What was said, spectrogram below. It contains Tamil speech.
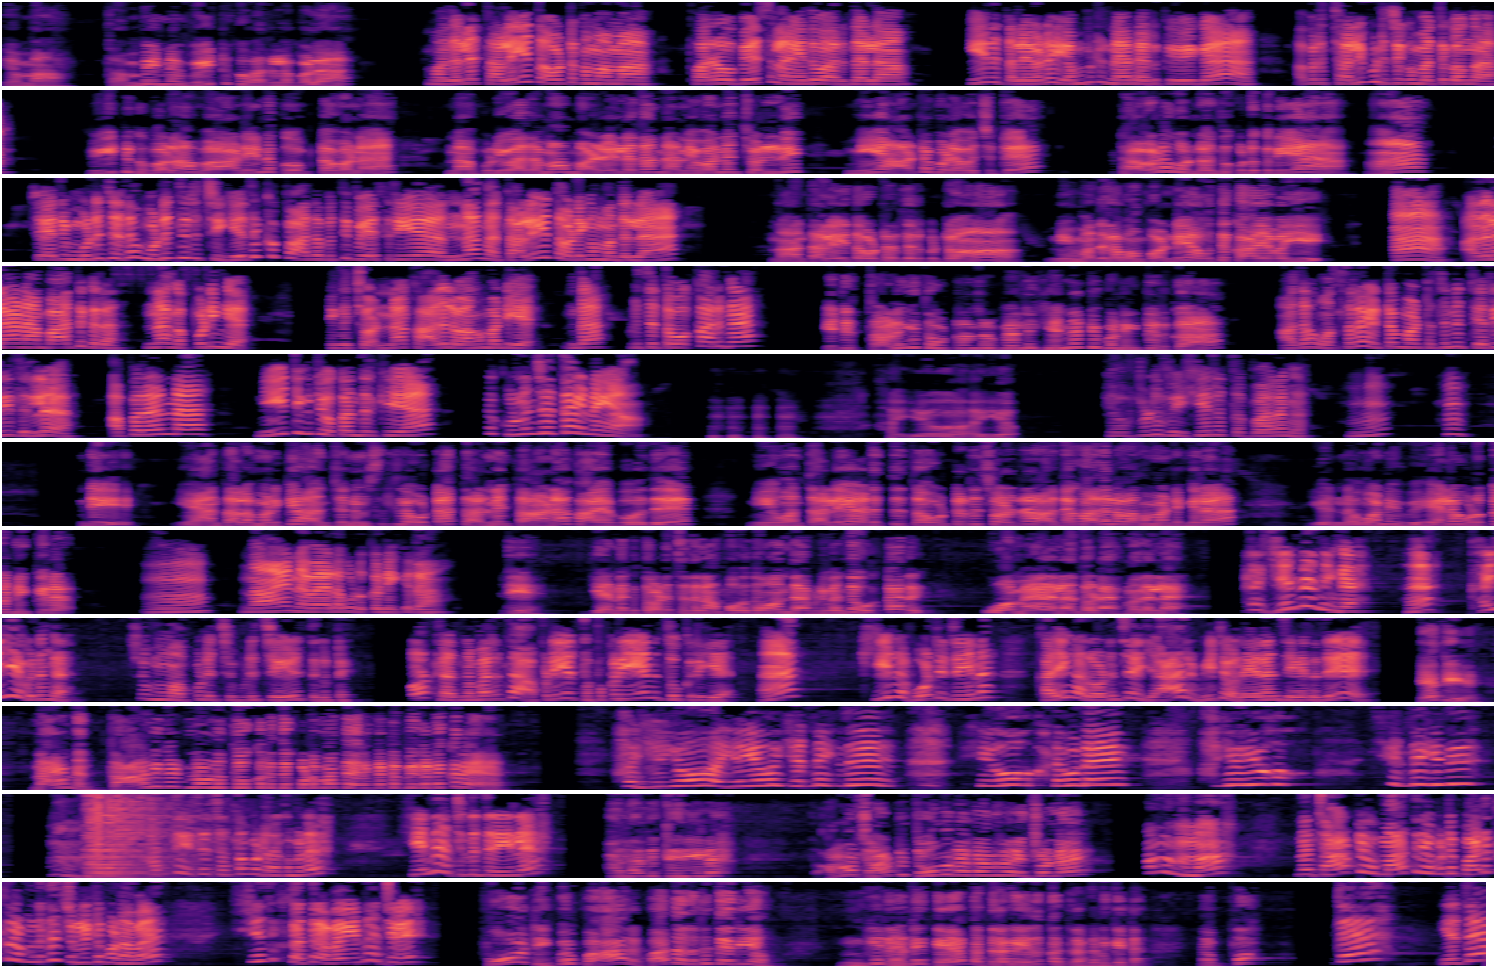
ஏமா தம்பி இன்னும் வீட்டுக்கு வரல போல. முதல்ல தலையை தவட்டுங்க மாமா. பரவ பேசலாம் எதுவா இருந்தாலும். ஈர தலையோட எம்பிட்டு நேரம் இருக்குவீங்க அப்புறம் சளி பிடிச்சுக்க பார்த்துக்கோங்க வீட்டுக்கு போலாம் வாடின்னு கூப்பிட்டவன. நான் புடிவாதமா மழையில தான் நனைவான்னு சொல்லி நீ ஆட்டோப்பட வச்சுட்டு டவலை கொண்டு வந்து கொடுக்குறியா? ஆ? சரி முடிஞ்சது முடிஞ்சிருச்சு. எதுக்கு அதை பத்தி பேசுறிய? என்னங்க தலையை தொடங்க முதல்ல. நான் தலையை தோட்டத்து இருக்கட்டும். நீ முதல்ல உன் கொண்டையை அவுத்து காய வை. ஆ அதெல்லாம் நான் பாத்துக்கிறேன். என்னங்க பிடிங்க. நீங்க சொன்னா காதுல வாங்க மாட்டீங்க இந்த பிடிச்சத உட்காருங்க இது தலையை தோட்டன்ற பேர்ல என்னட்டி பண்ணிட்டு இருக்கா? அதான் ஒசரம் எட்ட மாட்டேதுன்னு தெரியுது இல்ல அப்புறம் என்ன? நீட்டிக்கிட்டு உட்காந்துருக்கிய குனிஞ்சதா என்னையா? ஐயோ ஐயோ. எவ்வளவு ஈரத்தை பாருங்க. ம்? டி என் தலைமுடிக்கு அஞ்சு நிமிஷத்துல விட்டா தண்ணி தானா காய போகுது நீ உன் தலையை எடுத்து தவிட்டுன்னு சொல்ற அதை காதுல வாங்க மாட்டேங்கிற. என்னவோ நீ வேலை கொடுக்க நிக்கிற. ம் நான் என்ன வேலை கொடுக்க நிக்கிறேன்? எனக்கு தொடச்சதெல்லாம் போதும். இந்த அப்படி வந்து உட்காரு ஓ மேல எல்லாம் தொட முதல்ல. என்ன நீங்க? கையை விடுங்க. சும்மா பிடிச்சு பிடிச்சு இழுத்துக்கிட்டு. ரோட்ல இந்த மரத்தை அப்படியே தப்புக்கடியேன்னு தூக்குறீங்க? கீழே போட்டுட்டீங்கன்னா கை கால் உடஞ்சா யார் வீட்டு வேலையெல்லாம் செய்யறது? ஏடி நான் என்ன தாலி கட்டினவள தூக்குறது குடும்பத்தை இறக்கிட்ட போய் கிடக்குறேன்? ஐயோ ஐயோ என்ன இது? ஐயோ கடவுளே. ஐயோ என்ன இது? அத்தை இதை சத்தம் பண்றாங்கல்ல என்னாச்சுன்னு தெரியல? அதாவது தெரியல. அம்மா சாப்பிட்டு தூங்குறாங்கன்னு சொன்னேன் ஆமாம்மா. நான் சாப்பிட்டு மாத்திரை போட்டு படுக்கிறோம்னு தான் சொல்லிட்டு போனவன். எதுக்கு கத்துறவ என்னாச்சு? போட்டி போய் பாரு பார்த்ததுல தெரியும். இங்க ரெண்டு கே கத்துறாங்க எது கத்துறாங்கன்னு கேட்டேன் எப்போ எதா?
